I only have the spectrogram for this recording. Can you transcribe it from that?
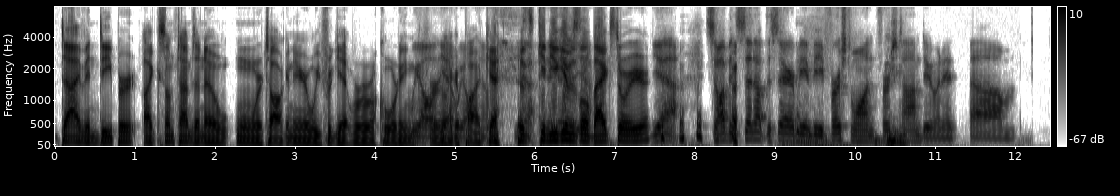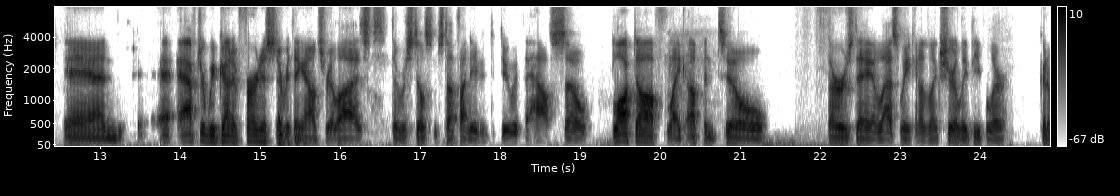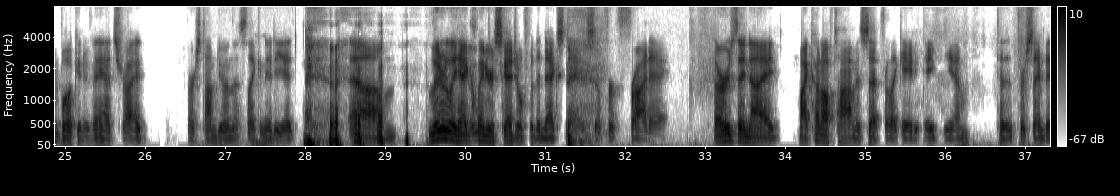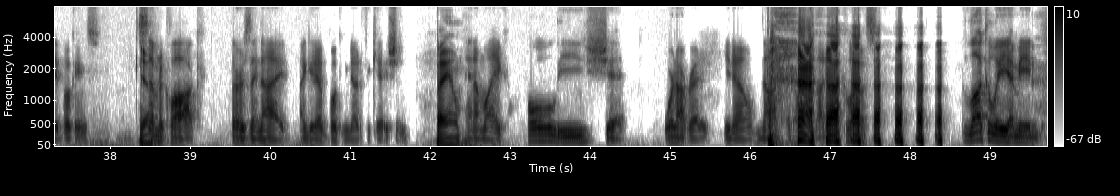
diving deeper? Like sometimes I know when we're talking here, we forget we're recording We all- for yeah, like a we all know. podcast. Yeah, Can you yeah, give us a yeah. little backstory here? Yeah. So I've been set up this Airbnb, first one, first time doing it. Um, and after we've got it furnished and everything else, realized there was still some stuff I needed to do with the house. So blocked off like up until Thursday of last week. And I was like, surely people are going to book in advance, right? First time doing this like an idiot. Um, literally had cleaner schedule for the next day. So for Friday, Thursday night, my cutoff time is set for like 8, 8 p.m. to for same day bookings. Yeah. Seven o'clock Thursday night, I get a booking notification, Bam. and I'm like, "Holy shit, we're not ready!" You know, not at all, not even close. luckily, I mean,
